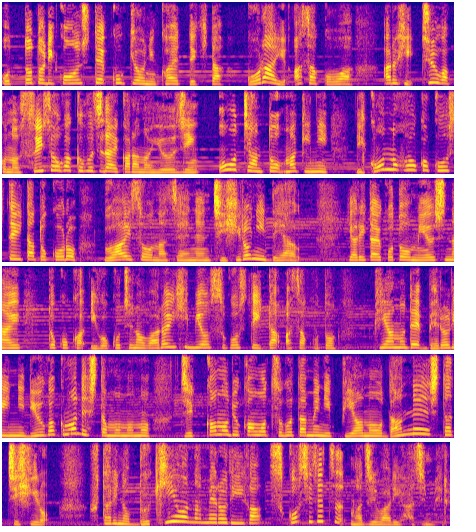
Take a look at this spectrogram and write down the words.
夫と離婚して故郷に帰ってきた五来朝子はある日中学の吹奏楽部時代からの友人王ちゃんとマキに離婚の報告をしていたところ不愛想な青年千尋に出会う。やりたいことを見失いどこか居心地の悪い日々を過ごしていた朝子とピアノでベルリンに留学までしたものの実家の旅館を継ぐためにピアノを断念した千尋。二人の不器用なメロディーが少しずつ交わり始める。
